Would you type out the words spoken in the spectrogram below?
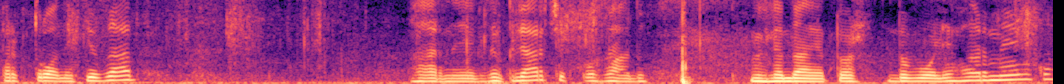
Парктроники зад. Гарний екземплярчик позаду. Виглядає теж доволі гарненько.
